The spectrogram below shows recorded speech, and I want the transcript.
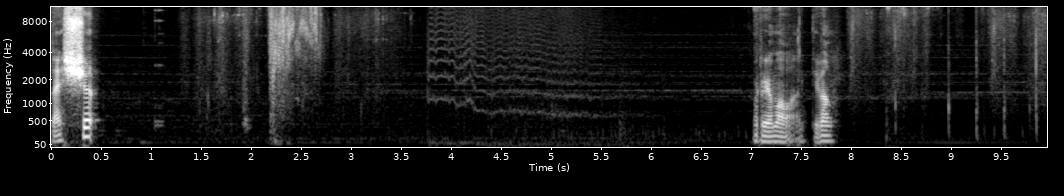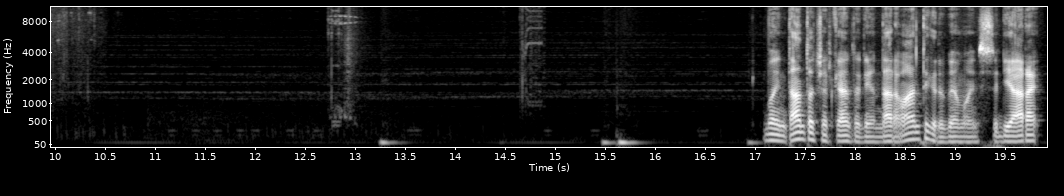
Bash. Corriamo avanti, va. Voi intanto cercate di andare avanti che dobbiamo insediare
